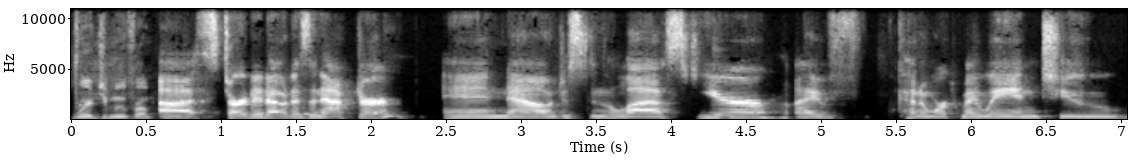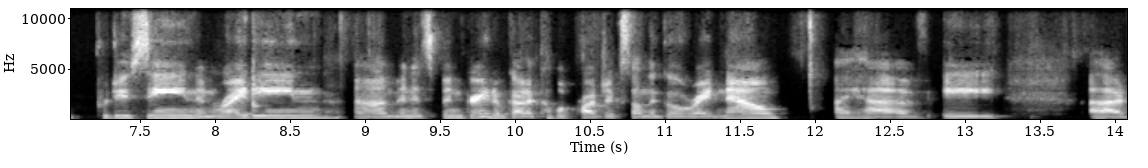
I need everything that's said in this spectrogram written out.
Where'd you move from? Uh, started out as an actor. And now, just in the last year, I've kind of worked my way into producing and writing. Um, and it's been great. I've got a couple projects on the go right now. I have a uh,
